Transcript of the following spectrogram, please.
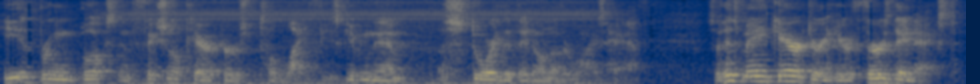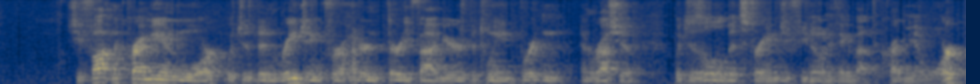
He is bringing books and fictional characters to life. He's giving them a story that they don't otherwise have. So his main character in here, Thursday Next, she fought in the Crimean War, which has been raging for 135 years between Britain and Russia, which is a little bit strange if you know anything about the Crimean War.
